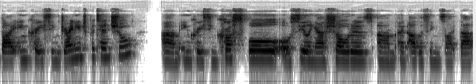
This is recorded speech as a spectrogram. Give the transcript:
by increasing drainage potential, um, increasing crossfall or sealing our shoulders um, and other things like that.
